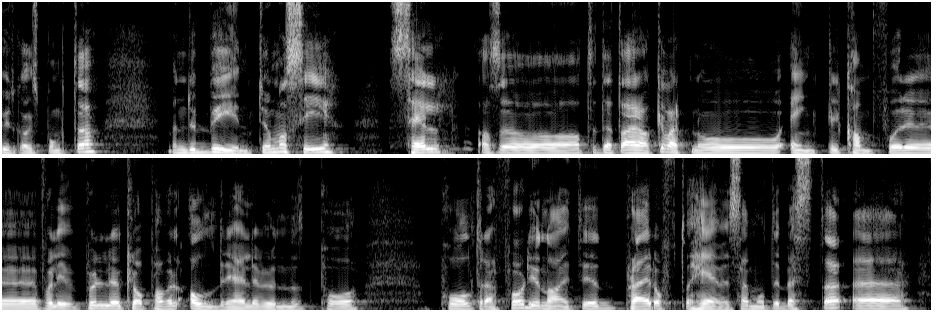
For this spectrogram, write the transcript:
utgangspunktet. Men du begynte jo med å si selv altså, at dette her har ikke vært noe enkel kamp for, for Liverpool. Klopp har vel aldri heller vunnet på Paul Trafford. United pleier ofte å heve seg mot de beste. Eh,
